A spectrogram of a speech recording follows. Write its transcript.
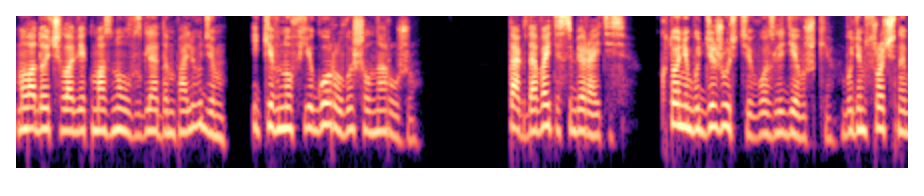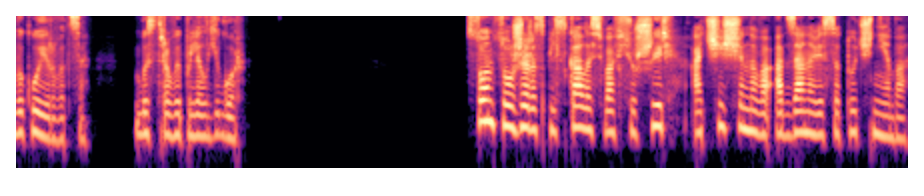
Молодой человек мазнул взглядом по людям и, кивнув Егору, вышел наружу. «Так, давайте собирайтесь. «Кто-нибудь дежурьте возле девушки, будем срочно эвакуироваться», — быстро выпалил Егор. Солнце уже расплескалось во всю ширь очищенного от занавеса туч неба.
